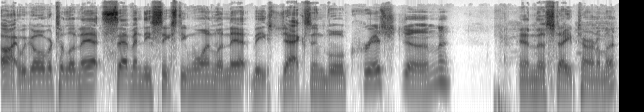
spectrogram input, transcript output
All right, we go over to Lanett. 70 61. Lanett beats Jacksonville Christian in the state tournament.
